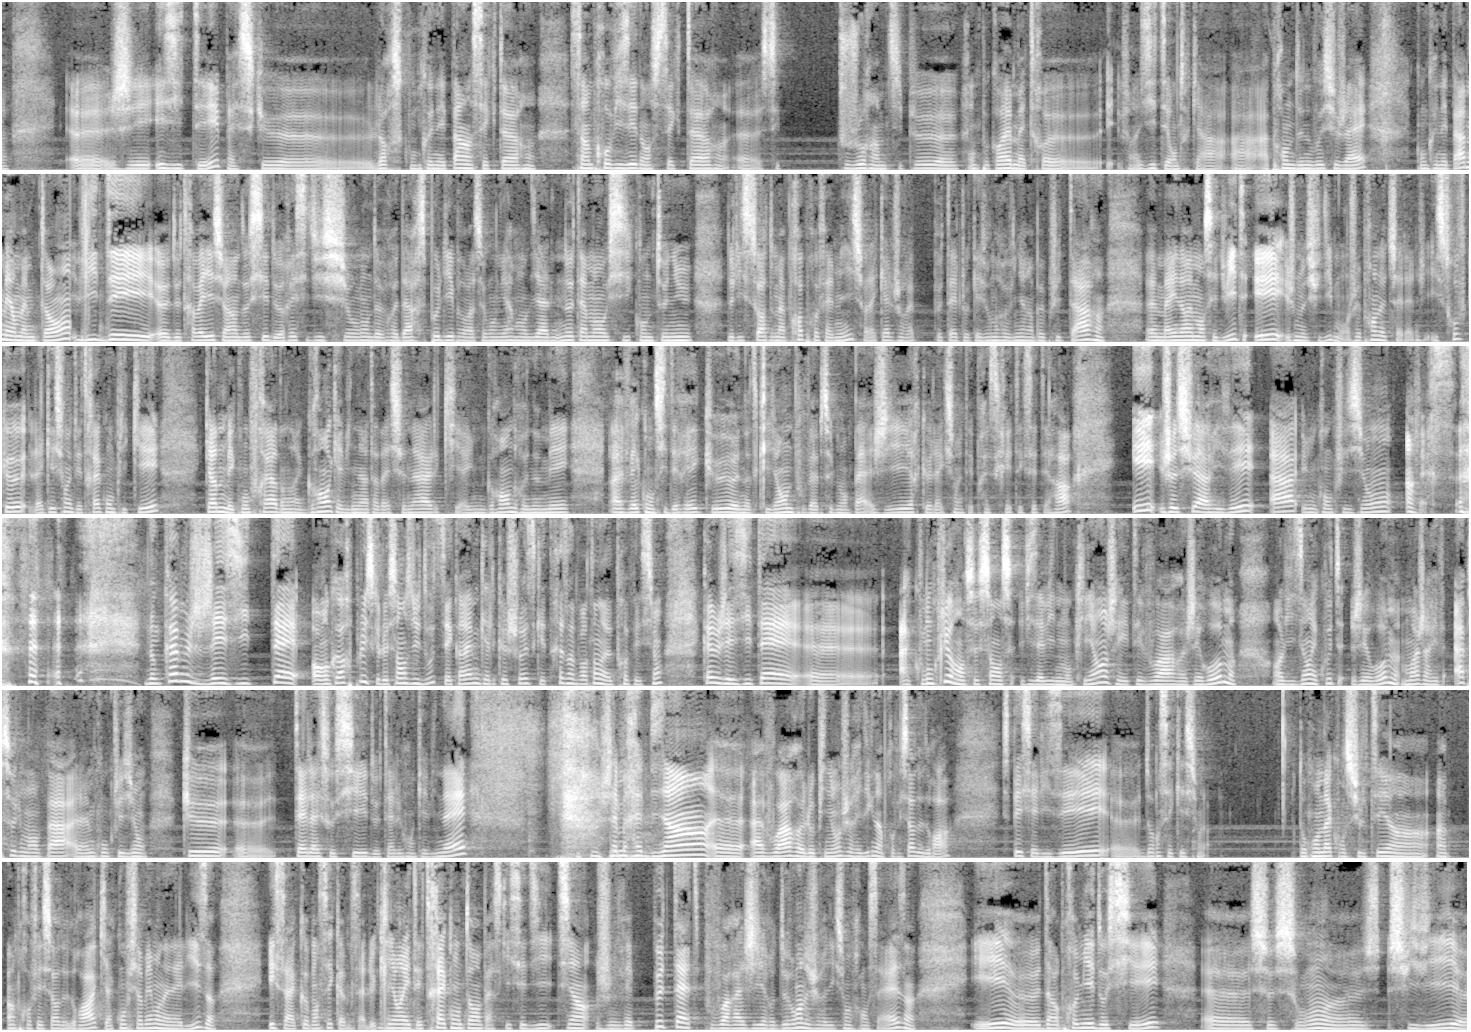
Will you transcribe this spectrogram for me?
Euh, j'ai hésité parce que lorsqu'on ne connaît pas un secteur, s'improviser dans ce secteur, c'est toujours un petit peu, euh, on peut quand même être, euh, enfin hésiter en tout cas à, à prendre de nouveaux sujets qu'on connaît pas, mais en même temps, l'idée euh, de travailler sur un dossier de restitution d'œuvres d'art spoliées pendant la Seconde Guerre mondiale, notamment aussi compte tenu de l'histoire de ma propre famille, sur laquelle j'aurai peut-être l'occasion de revenir un peu plus tard, euh, m'a énormément séduite et je me suis dit bon, je vais prendre le challenge. Il se trouve que la question était très compliquée, qu'un de mes confrères dans un grand cabinet international qui a une grande renommée avait considéré que notre client ne pouvait absolument pas agir, que l'action était prescrite, etc. Et je suis arrivée à une conclusion inverse. Donc comme j'hésitais encore plus, que le sens du doute, c'est quand même quelque chose qui est très important dans notre profession, comme j'hésitais euh, à conclure en ce sens vis-à-vis de mon client, j'ai été voir Jérôme en lui disant, écoute Jérôme, moi j'arrive absolument pas à la même conclusion que euh, tel associé de tel grand cabinet. J'aimerais bien euh, avoir l'opinion juridique d'un professeur de droit spécialisé euh, dans ces questions-là. Donc on a consulté un, professeur de droit qui a confirmé mon analyse et ça a commencé comme ça. Le client était très content parce qu'il s'est dit tiens je vais peut-être pouvoir agir devant les juridictions françaises et euh, d'un premier dossier euh, se sont suivis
